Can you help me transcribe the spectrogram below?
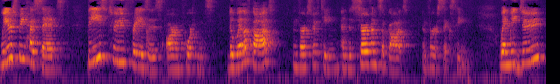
Wiersbe has said these two phrases are important the will of God in verse 15 and the servants of God in verse 16. When we do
